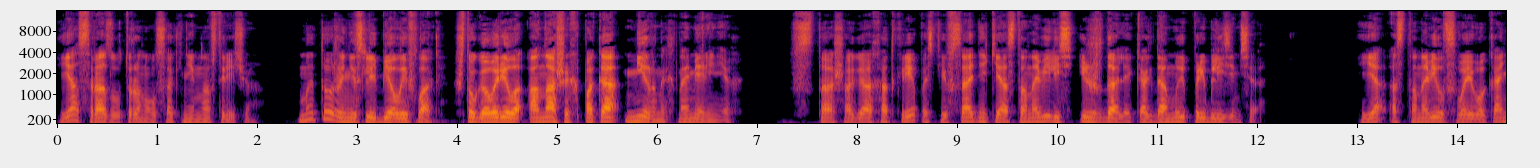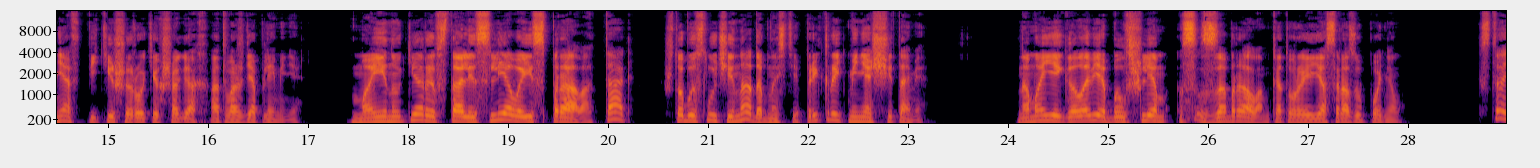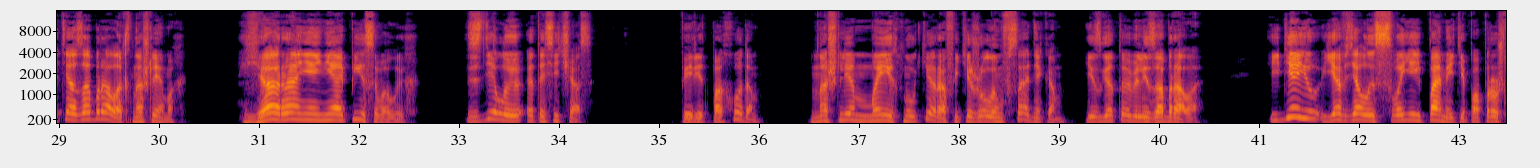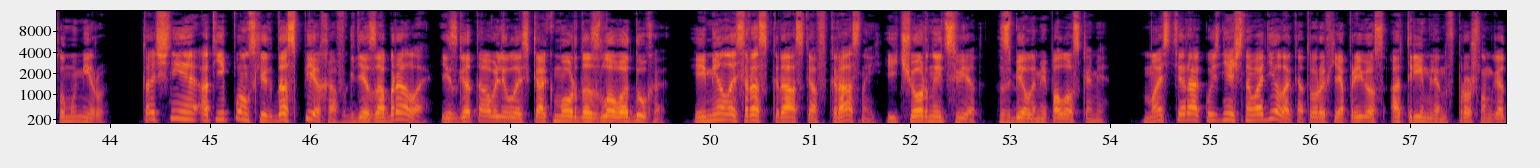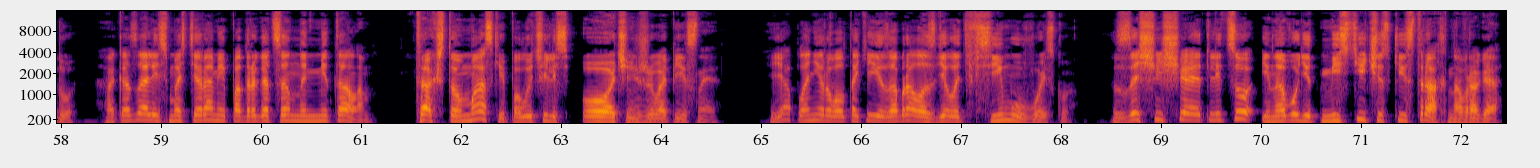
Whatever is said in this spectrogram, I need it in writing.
Я сразу тронулся к ним навстречу. Мы тоже несли белый флаг, что говорило о наших пока мирных намерениях. В ста шагах от крепости всадники остановились и ждали, когда мы приблизимся. Я остановил своего коня в пяти широких шагах от вождя племени. Мои нукеры встали слева и справа, так, чтобы в случае надобности прикрыть меня щитами. На моей голове был шлем с забралом, который я сразу поднял. Кстати, о забралах на шлемах. Я ранее не описывал их. Сделаю это сейчас. Перед походом на шлем моих нукеров и тяжелым всадникам изготовили забрала. Идею я взял из своей памяти по прошлому миру. Точнее, от японских доспехов, где забрала изготавливалась как морда злого духа. Имелась раскраска в красный и черный цвет с белыми полосками. Мастера кузнечного дела, которых я привез от римлян в прошлом году, оказались мастерами по драгоценным металлам, так что маски получились очень живописные. Я планировал такие забрала сделать всему войску. Защищает лицо и наводит мистический страх на врага.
